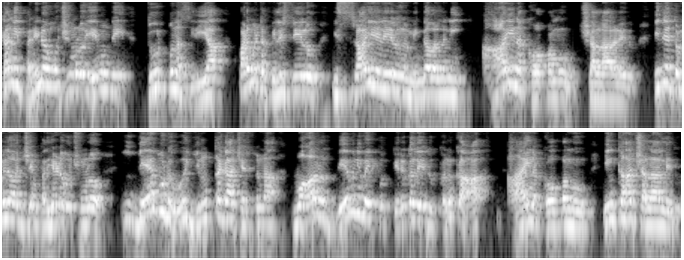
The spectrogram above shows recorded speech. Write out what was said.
కానీ పన్నెండవ వచనంలో ఏముంది? తూర్పున సిరియా పడమట ఫిలిస్తీన్లు ఇస్రాయేలీలను మింగవల్లని ఆయన కోపము చల్లారలేదు. ఇదే తొమ్మిదో అధ్యాయం పదిహేడవ వచనంలో ఈ దేవుడు ఇంతగా చేస్తున్న వారు దేవుని వైపు తిరగలేదు కనుక ఆయన కోపము ఇంకా చల్లారలేదు.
